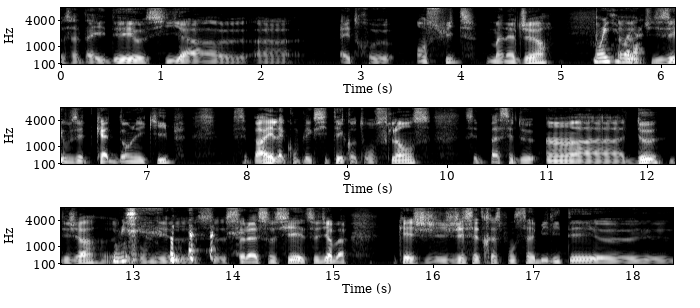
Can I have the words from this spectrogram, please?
ça t'a aidé aussi à, être ensuite manager. Oui, voilà. Tu disais que vous êtes quatre dans l'équipe. C'est pareil, la complexité quand on se lance, c'est de passer de 1 à 2 déjà, quand on est seul associé, et de se dire, bah, ok, j'ai cette responsabilité euh,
